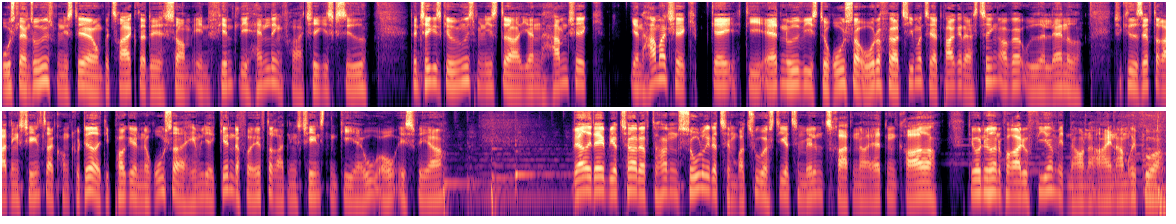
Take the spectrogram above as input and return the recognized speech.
Ruslands udenrigsministerium betragter det som en fjendtlig handling fra tjekkisk side. Den tjekkiske udenrigsminister Jan Hamček Jan Hamacek gav de 18 udviste russer 48 timer til at pakke deres ting og være ude af landet. Tjekkiets efterretningstjeneste har konkluderet, at de pågældende russere er hemmelige agenter for efterretningstjenesten GRU og SVR. Vejret i dag bliver tørt efterhånden. Solrigt og temperatur stiger til mellem 13 og 18 grader. Det var nyhederne på Radio 4. Mit navn er Ejen Amripur.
